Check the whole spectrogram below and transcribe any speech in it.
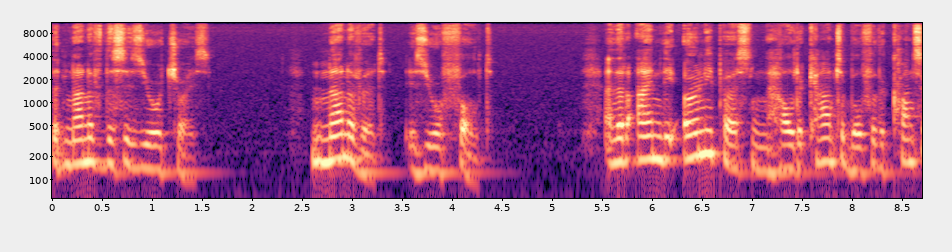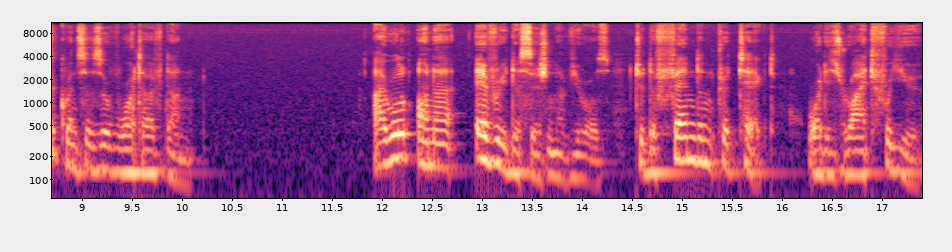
that none of this is your choice. None of it is your fault. And that I'm the only person held accountable for the consequences of what I've done. I will honor every decision of yours to defend and protect what is right for you.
